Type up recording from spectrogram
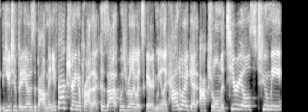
YouTube videos about manufacturing a product because that was really what scared me. Like, how do I get actual materials to me?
